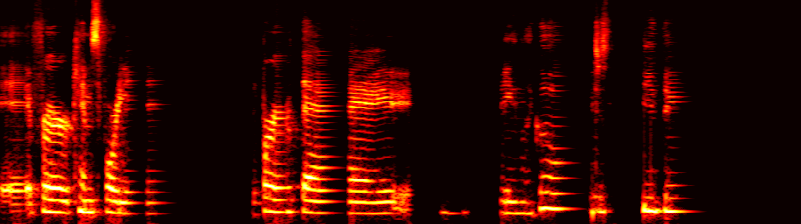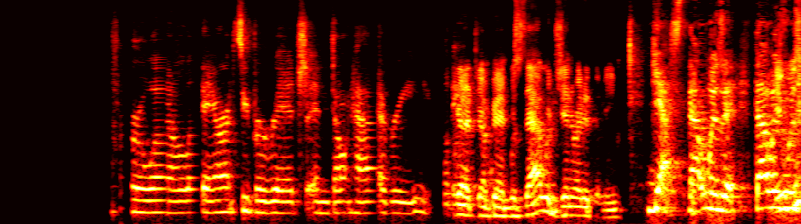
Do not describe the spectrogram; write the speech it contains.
eh, for Kim's 40th birthday, being like, "Oh, just need things." For a while. They aren't super rich and don't have every. I gotta jump in. Was that what generated the meme? Yes, that was it. That was. It was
